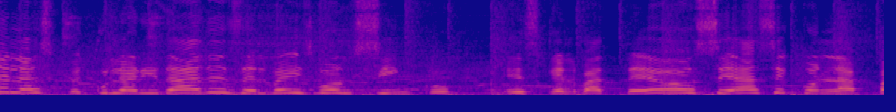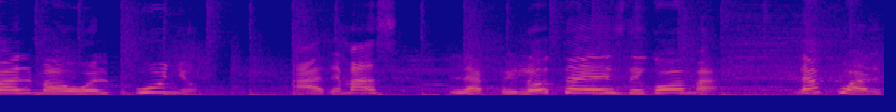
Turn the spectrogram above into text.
de las peculiaridades del béisbol 5 es que el bateo se hace con la palma o el puño. Además, la pelota es de goma, la cual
